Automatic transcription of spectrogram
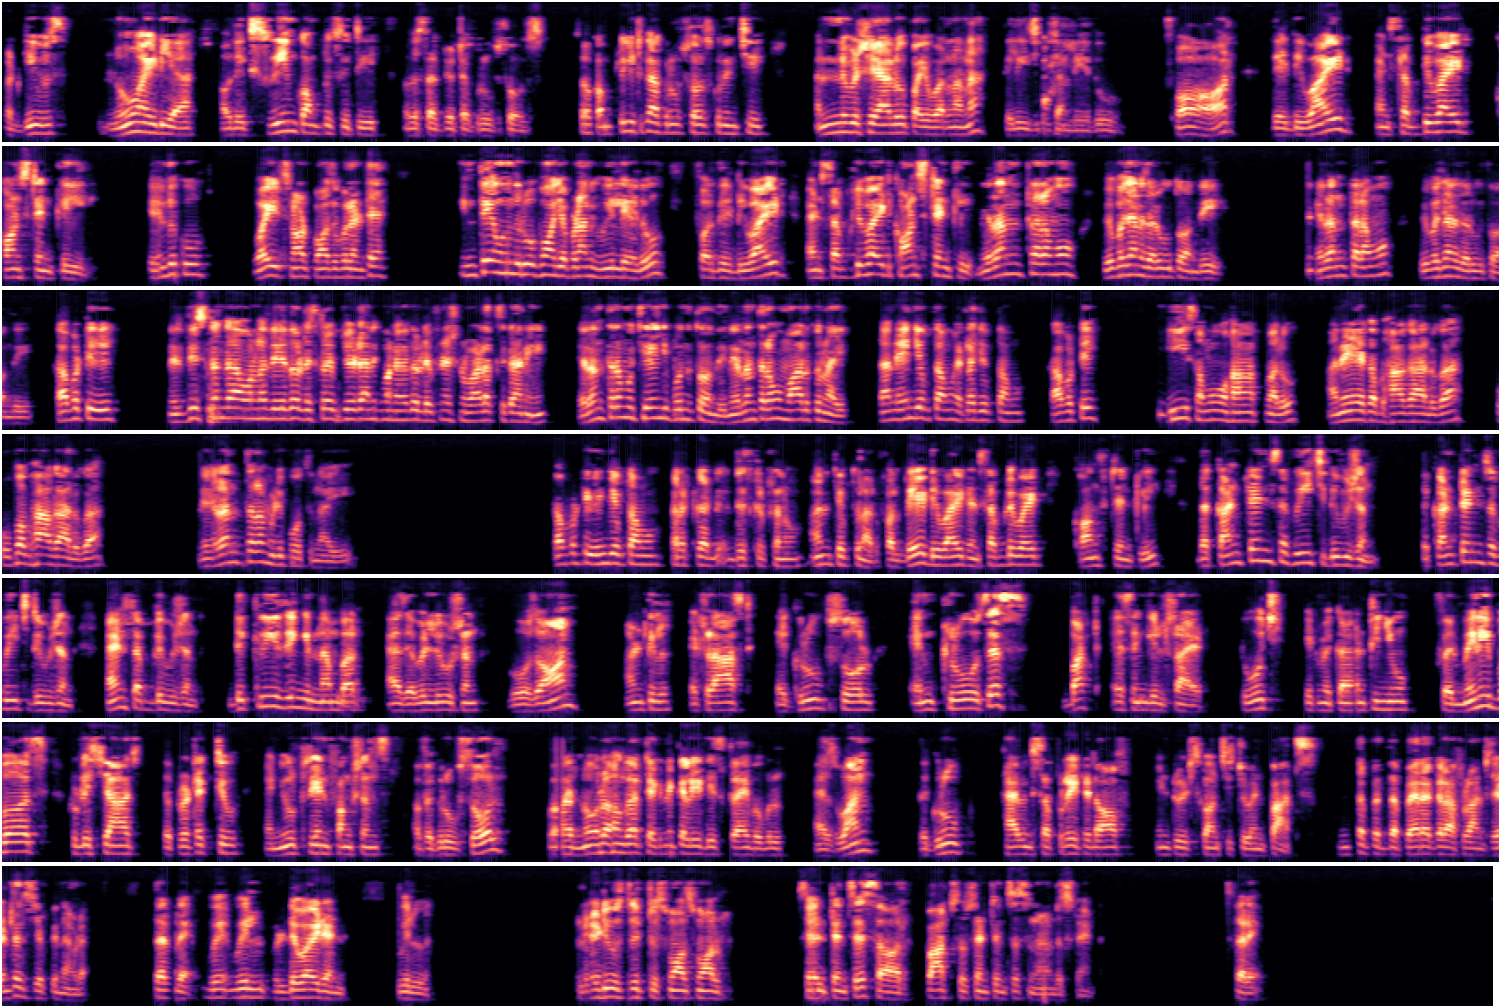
but gives no idea of the extreme complexity of the subject of group souls. So complete గా group souls గురించి అన్ని విషయాలు పై వర్ణన తెలియజేయటం లేదు for they divide and subdivide constantly ఎందుకు why it's not possible అంటే ఇంతే ఉంది రూపం అని చెప్పడానికి వీల్లేదు For the divide and subdivide constantly నిరంతరము విభజన జరుగుతోంది. నిరంతరము విభజన జరుగుతోంది. కాబట్టి నిర్దిష్టంగా ఉన్నది ఏదో డిస్క్రైబ్ చేయడానికి మనం ఏదో డెఫినేషన్ వాడచ్చు కానీ నిరంతరము చేంజ్ పొందుతోంది. నిరంతరము మారుతున్నాయి. దాన్ని ఏం చెప్తాము? ఎట్లా చెప్తాము? కాబట్టి ఈ సమూహాత్మలు అనేక భాగాలుగా ఉపభాగాలుగా నిరంతరం విడిపోతున్నాయి. కాబట్టి ఏం చెప్తాము కరెక్ట్ గా డిస్క్రిప్షన్ అని చెప్తున్నారు for they divide and subdivide constantly the contents of each division the contents of each division and subdivision decreasing in number as evolution goes on until at last a group soul encloses but a single triad to which it may continue for many births to discharge the protective and nutrient functions of a group soul while no longer technically describable as one, the group having separated off into its constituent parts. ఇంత పెద్ద paragraph లాంటి sentence చెప్పింది ఆవిడ సరే will divide and will reduce it to small, small sentences or parts of sentences and understand. సరే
